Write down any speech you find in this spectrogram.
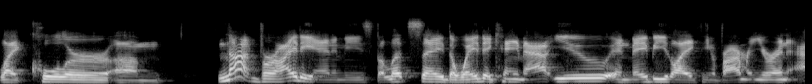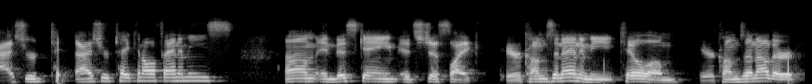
like cooler um not variety enemies, but let's say the way they came at you and maybe like the environment you're in as you're t- as you're taking off enemies. Um, in this game, it's just like here comes an enemy, kill them. Here comes another,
